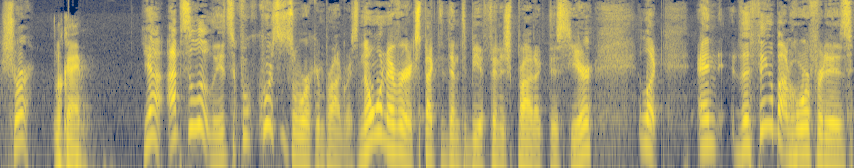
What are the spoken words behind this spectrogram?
Sure. Okay. Yeah, absolutely. It's of course it's a work in progress. No one ever expected them to be a finished product this year. Look, and the thing about Horford is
